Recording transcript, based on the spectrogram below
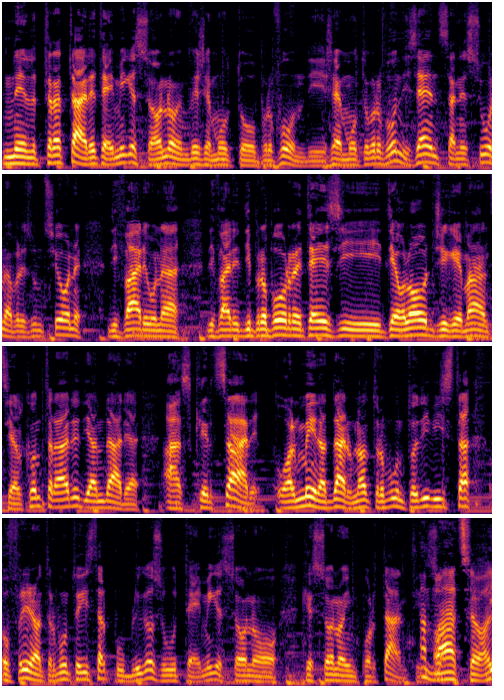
nel trattare temi che sono invece molto profondi, cioè molto profondi senza nessuna presunzione di fare una di, fare, di proporre tesi teologiche, ma anzi al contrario di andare a, a scherzare o almeno a dare un altro punto di vista, offrire un altro punto di vista al pubblico su temi che sono, che sono importanti. Ammazza, ha Io-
